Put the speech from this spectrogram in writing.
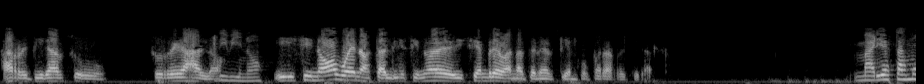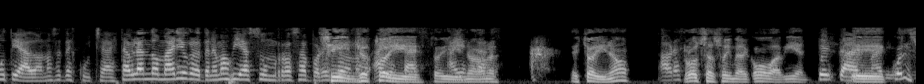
a retirar su, su regalo. Divino. Y si no, bueno, hasta el 19 de diciembre van a tener tiempo para retirarlo. Mario, estás muteado, no se te escucha. Está hablando Mario, que lo tenemos vía Zoom, Rosa, por eso. Sí, no, yo estoy, ahí estás, estoy, ahí no, estás. no, Estoy, ¿no? Ahora sí. Rosa, soy ¿cómo va? Bien. ¿Qué tal, Eh, Mario? ¿cuál, es,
